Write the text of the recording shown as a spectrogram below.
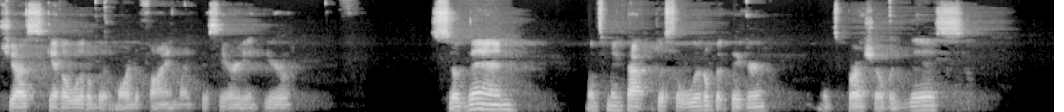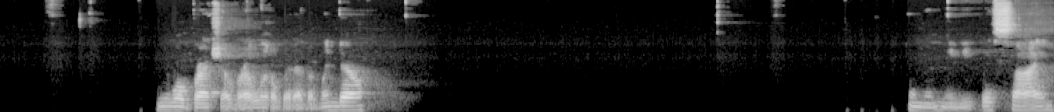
just get a little bit more defined, like this area here. So then, let's make that just a little bit bigger. Let's brush over this. We will brush over a little bit of the window. And then maybe this side.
